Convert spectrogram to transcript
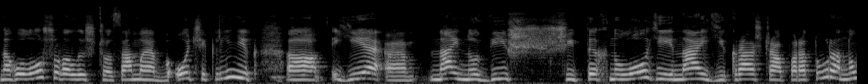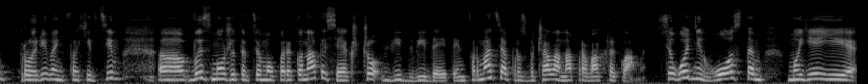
наголошували, що саме в очі клінік е, є е, найновіші технології, найкраща апаратура. Ну про рівень фахівців ви зможете в цьому переконатися, якщо відвідаєте. Інформація прозвучала на правах реклами. Сьогодні гостем моєї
